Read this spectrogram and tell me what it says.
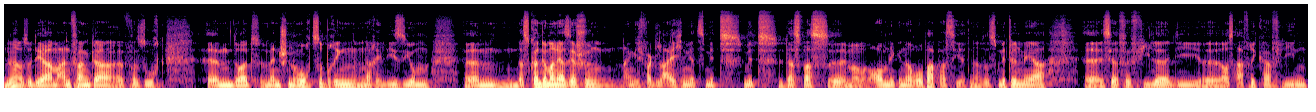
mhm. ne? also der am Anfang da äh, versucht, ähm, dort Menschen hochzubringen nach Elysium. Ähm, das könnte man ja sehr schön eigentlich vergleichen jetzt mit, mit das, was äh, im Augenblick in Europa passiert. Ne? Also das Mittelmeer äh, ist ja für viele, die äh, aus Afrika fliehen,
